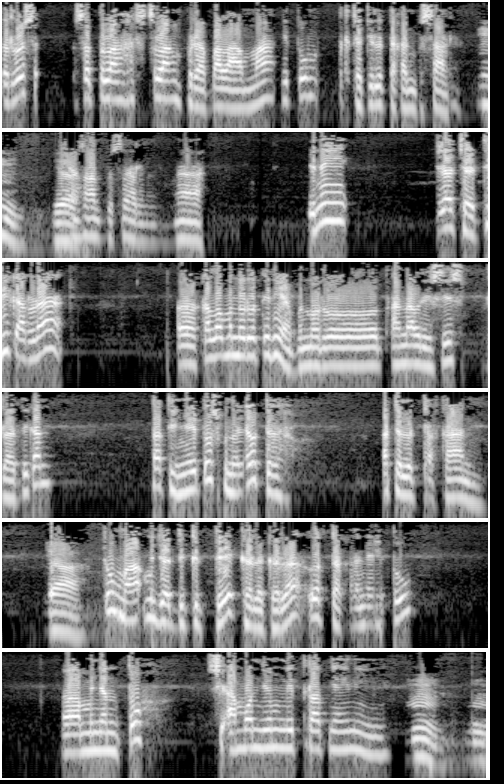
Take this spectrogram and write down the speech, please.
Terus setelah selang berapa lama itu terjadi ledakan besar Hmm. Ya. yang sangat besar. Nah, ini bisa jadi karena eh, kalau menurut ini ya, menurut analisis berarti kan tadinya itu sebenarnya udah ada ledakan. Ya. Cuma menjadi gede gara-gara ledakannya itu eh, menyentuh si amonium nitratnya ini, Hmm. Hmm.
